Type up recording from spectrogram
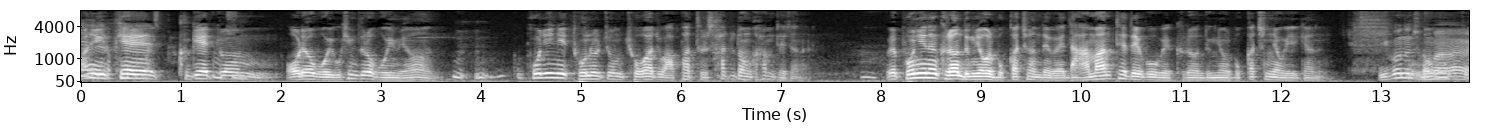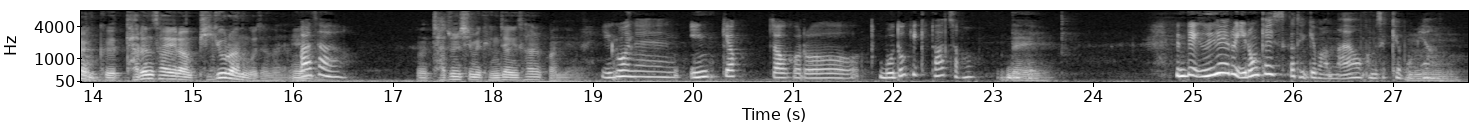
아니 이렇게. 그게 좀 어려워 보이고 힘들어 보이면 음, 음. 본인이 돈을 좀 줘가지고 아파트를 사주던가 하면 되잖아요. 음. 왜 본인은 그런 능력을 못 갖췄는데 왜 남한테 대고 왜 그런 능력을 못 갖췄냐고 얘기하는. 이거는 정말 좀- 그 다른 사위랑 비교를 하는 거잖아요. 예. 맞아요. 자존심이 굉장히 상할 것 같네요. 이거는 인격적으로 모독이기도 하죠. 네. 근데 의외로 이런 케이스가 되게 많아요. 검색해 보면.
